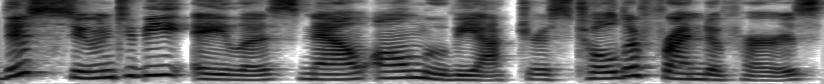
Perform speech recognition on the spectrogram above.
This soon to be A list, now all movie actress told a friend of hers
